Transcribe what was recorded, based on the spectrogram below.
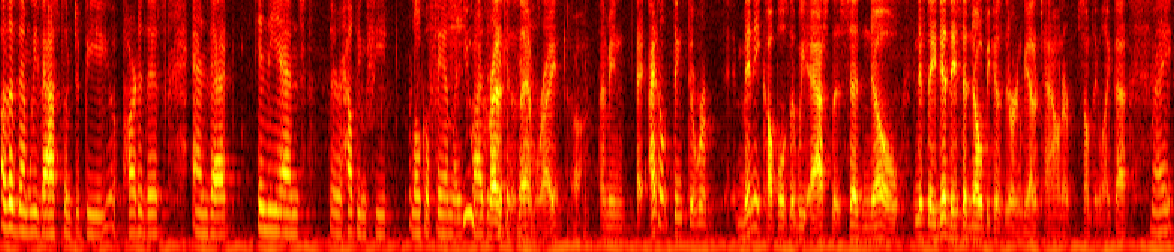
other than we've asked them to be a part of this, and that in the end, they're helping feed local families Huge by the credit ticket to them, sales. right? I mean, I, I don't think there were many couples that we asked that said no, and if they did, they said no because they were going to be out of town or something like that. Right?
